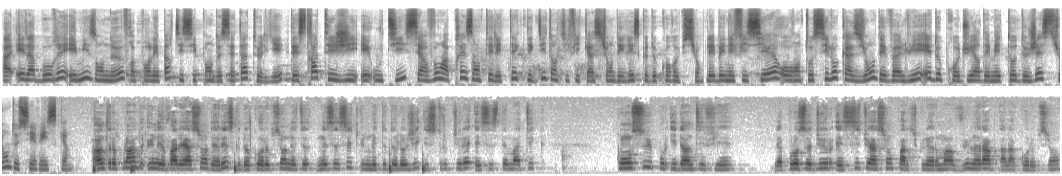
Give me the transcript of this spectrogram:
a élaboré et mis en œuvre pour les participants de cet atelier des stratégies et outils servant à présenter les techniques d'identification des risques de corruption. Les bénéficiaires auront aussi l'occasion d'évaluer et de produire des méthodes de gestion de ces risques. Entreprendre une évaluation des risques de corruption nécessite une méthodologie structurée et systématique conçue pour identifier les procédures et situations particulièrement vulnérables à la corruption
